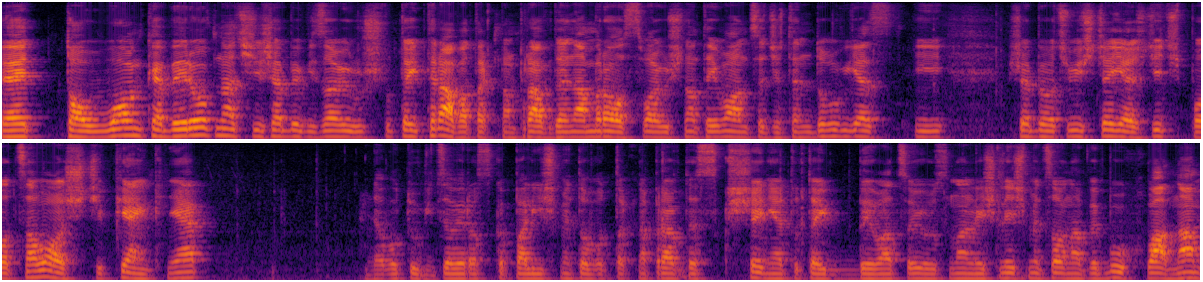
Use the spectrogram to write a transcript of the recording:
E, Tą łąkę wyrównać i żeby widzowie już tutaj trawa tak naprawdę nam rosła już na tej łące, gdzie ten dół jest i żeby oczywiście jeździć po całości pięknie. No bo tu widzowie rozkopaliśmy to, bo tak naprawdę skrzynia tutaj była, co już znaleźliśmy, co ona wybuchła nam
